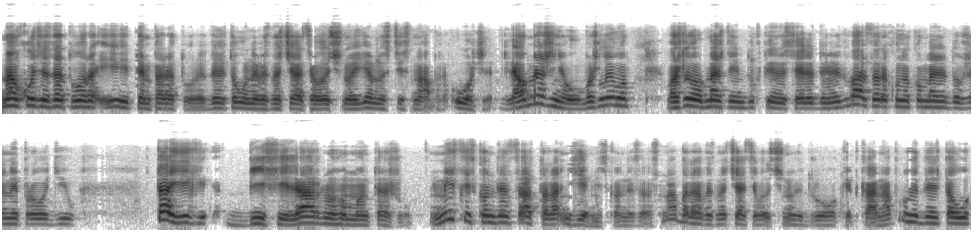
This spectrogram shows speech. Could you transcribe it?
на вході затвора і температури. ДЛТУ не визначається величиною ємності снабера. Отже, для обмеження У можливо, важливо обмеження індуктивності L1 і 2 за рахунок обмеження довжини проводів та їх біфілярного монтажу. Місткість конденсатора, ємність конденсатора снабера визначається величиною другого китка напруги дельта У.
